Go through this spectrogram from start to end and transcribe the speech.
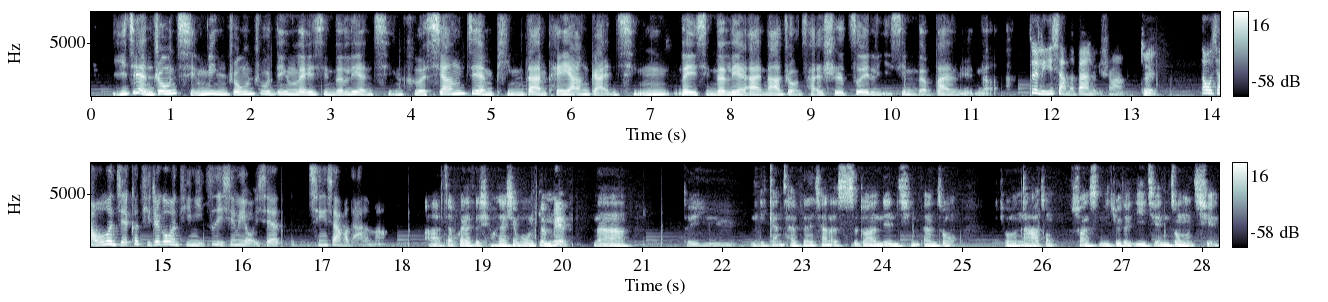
一见钟情、命中注定类型的恋情和相见平淡、培养感情类型的恋爱，哪种才是最理性的伴侣呢？最理想的伴侣是吗？对。那我想问问杰克提这个问题，你自己心里有一些倾向和答案吗？啊，在回答之前，我想先问问冷面。那对于你刚才分享的四段恋情当中，有哪种算是你觉得一见钟情？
